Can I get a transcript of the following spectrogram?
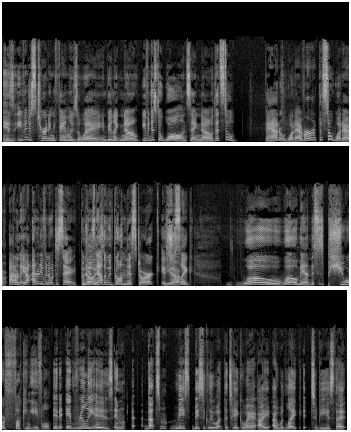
Because even just turning families away and being like, no, even just a wall and saying no, that's still bad or whatever. That's still whatever. I don't know. I don't even know what to say because now that we've gone this dark, it's Yeah. just like, whoa, whoa, man, this is pure fucking evil. It it really is, and uh, that's basically what the takeaway I I would like it to be is that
